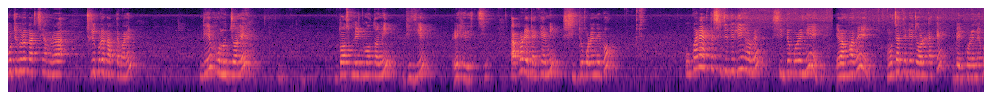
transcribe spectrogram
বটি করে কাটছি, আমরা ছুরি করে কাটতে পারেন দিয়ে হলুদ জলে দশ মিনিট মতো আমি ভিজিয়ে রেখে দিচ্ছি। তারপর এটাকে আমি সিদ্ধ করে নেব। কুকারে একটা সিটি দিলেই হবে। সিদ্ধ করে নিয়ে এরমভাবে মোচা থেকে জলটাকে বের করে নেব।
